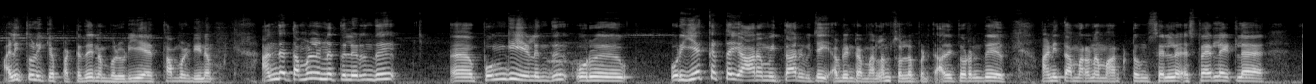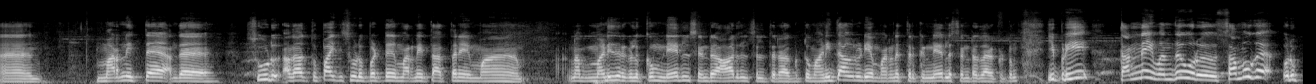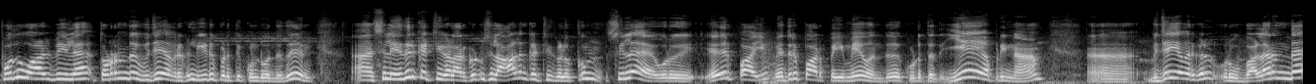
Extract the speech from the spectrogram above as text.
அழித்தொழிக்கப்பட்டது நம்மளுடைய தமிழ் இனம். அந்த தமிழ் இனத்திலிருந்து பொங்கி எழுந்து ஒரு ஒரு இயக்கத்தை ஆரம்பித்தார் விஜய் அப்படின்ற மாதிரிலாம் சொல்லப்படுது. அதைத் தொடர்ந்து அனிதா மரணமாக இருக்கட்டும் செல்ல ஸ்டெர்லைட்டில் மரணித்த அந்த சூடு அதாவது துப்பாக்கி சூடுபட்டு மரணித்த அத்தனை ம நம் மனிதர்களுக்கும் நேரில் சென்று ஆறுதல் செலுத்துறதாக இருக்கட்டும் அனிதாவினுடைய மரணத்திற்கு நேரில் சென்றதாக இருக்கட்டும் இப்படி தன்னை வந்து ஒரு சமூக ஒரு பொது வாழ்வியில் தொடர்ந்து விஜய் அவர்கள் ஈடுபடுத்தி கொண்டு வந்தது. சில எதிர்க்கட்சிகளாக இருக்கட்டும் சில ஆளுங்கட்சிகளுக்கும் சில ஒரு எதிர்ப்பாயும் எதிர்பார்ப்பையுமே வந்து கொடுத்தது. ஏன் அப்படின்னா விஜய் அவர்கள் ஒரு வளர்ந்த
